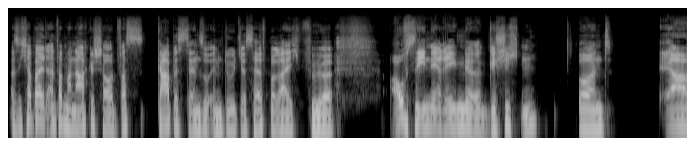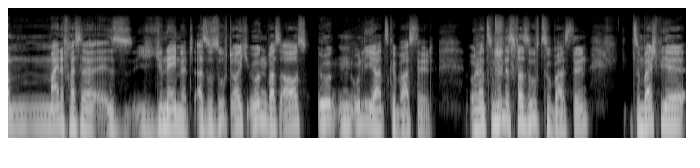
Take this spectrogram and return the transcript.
Also ich habe halt einfach mal nachgeschaut, was gab es denn so im Do-it-yourself-Bereich für aufsehenerregende Geschichten. Und ja, meine Fresse, you name it. Also sucht euch irgendwas aus, irgendein Uli hat's gebastelt. Oder zumindest versucht zu basteln. Zum Beispiel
